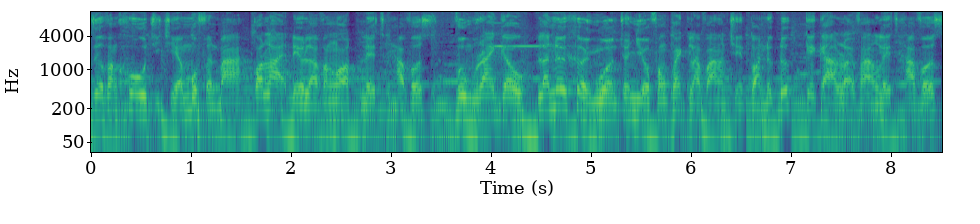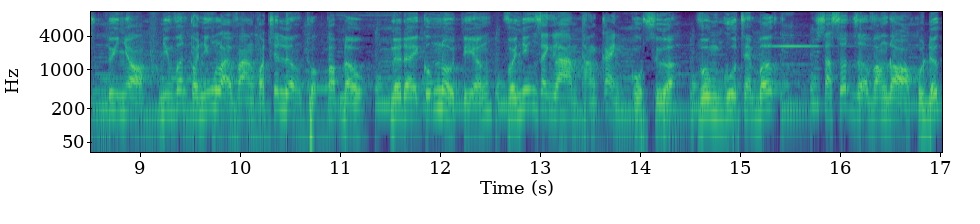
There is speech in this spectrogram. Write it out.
rượu vang khô chỉ chiếm 1 phần 3, còn lại đều là vang ngọt late harvest. Vùng Rheingau là nơi khởi nguồn cho nhiều phong cách là vang trên toàn nước Đức, kể cả loại vang late harvest. Tuy nhỏ nhưng vẫn có những loại vàng có chất lượng thuộc top đầu. Nơi đây cũng nổi tiếng với những danh lam thắng cảnh cổ xưa. Vùng Gutenberg sản xuất rượu vang đỏ của Đức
